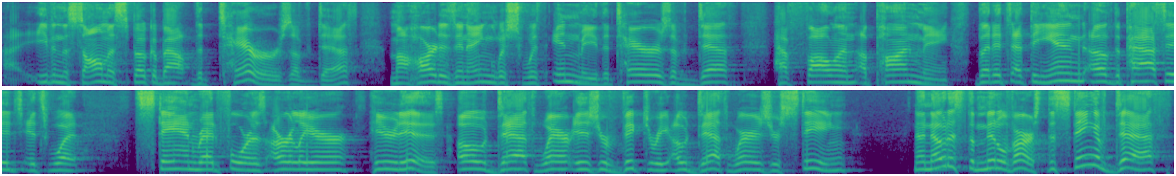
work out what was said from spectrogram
Uh, even the psalmist spoke about the terrors of death. My heart is in anguish within me. The terrors of death have fallen upon me. But it's at the end of the passage, it's what Stan read for us earlier. Here it is. Oh, death, where is your victory? Oh, death, where is your sting? Now, notice the middle verse. The sting of death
